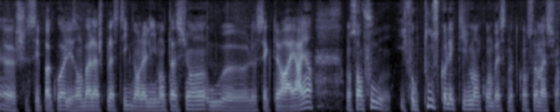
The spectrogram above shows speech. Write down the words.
euh, je sais pas quoi, les emballages plastiques dans l'alimentation ou euh, le secteur aérien, on s'en fout. Il faut tous collectivement qu'on baisse notre consommation.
